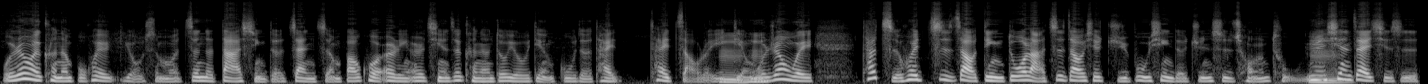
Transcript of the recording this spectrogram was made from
我认为可能不会有什么真的大型的战争，包括二零二七年，这可能都有一点估得太太早了一点。我认为。他只会制造，顶多啦，制造一些局部性的军事冲突。因为现在其实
